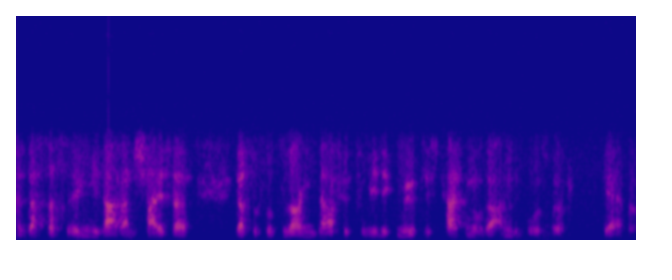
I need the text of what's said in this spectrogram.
dass das irgendwie daran scheitert, dass es sozusagen dafür zu wenig Möglichkeiten oder Angebote gäbe.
